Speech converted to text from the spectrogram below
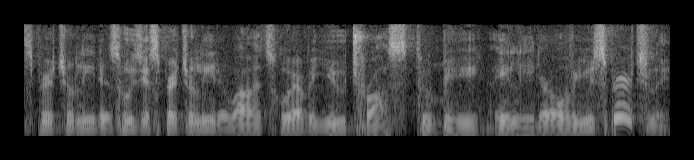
spiritual leaders. Who's your spiritual leader? Well, it's whoever you trust to be a leader over you spiritually.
